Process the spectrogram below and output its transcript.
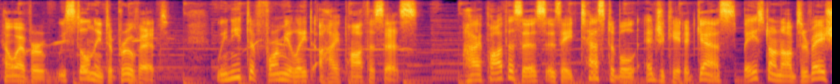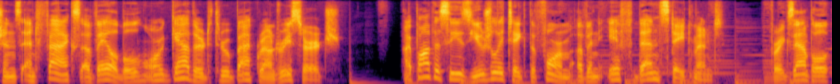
However, we still need to prove it. We need to formulate a hypothesis. Hypothesis is a testable, educated guess based on observations and facts available or gathered through background research. Hypotheses usually take the form of an if then statement. For example,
